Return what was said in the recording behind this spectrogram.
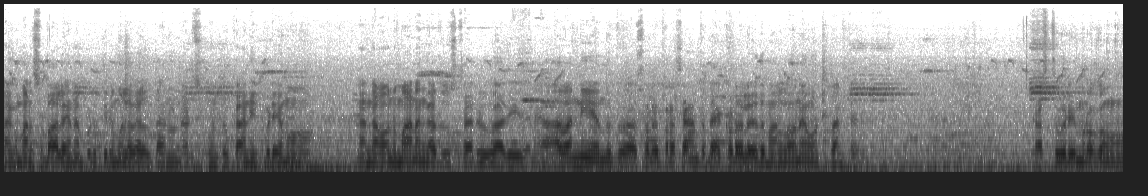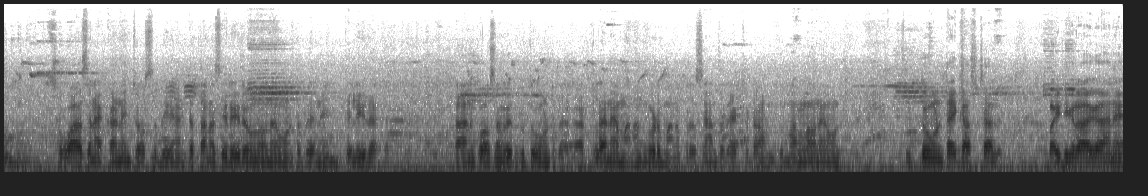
నాకు మనసు బాగాలేనప్పుడు తిరుమల వెళ్తాను నడుచుకుంటూ కానీ ఇప్పుడేమో నన్ను అవమానంగా చూస్తారు అది ఇది అని. అవన్నీ ఎందుకు? అసలు ప్రశాంతత ఎక్కడో లేదు మనలోనే ఉంటుంది అంటారు. కస్తూరి మృగం సువాసన ఎక్కడి నుంచి వస్తుంది అంటే తన శరీరంలోనే ఉంటుంది అని అక్కడ. దానికోసం వెతుకుతూ ఉంటుంది అట్లానే మనం కూడా మన ప్రశాంతత ఎక్కడ ఉంటుంది మనలోనే ఉంటుంది. చుట్టూ ఉంటాయి కష్టాలు. బయటికి రాగానే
